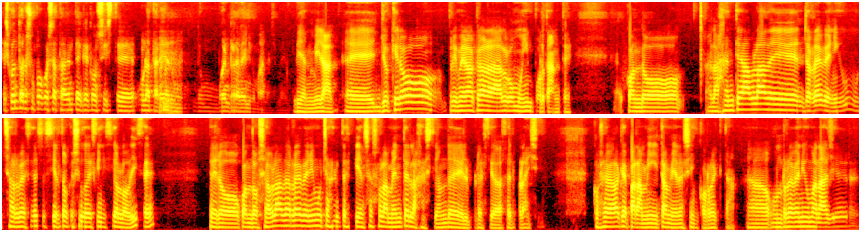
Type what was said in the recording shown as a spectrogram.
Es cuéntanos un poco exactamente en qué consiste una tarea de un buen revenue management. Bien, mirad, eh, yo quiero primero aclarar algo muy importante. Cuando la gente habla de, revenue, muchas veces es cierto que su definición lo dice, pero cuando se habla de revenue mucha gente piensa solamente en la gestión del precio, de hacer pricing. Cosa que para mí también es incorrecta. Eh, un revenue manager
